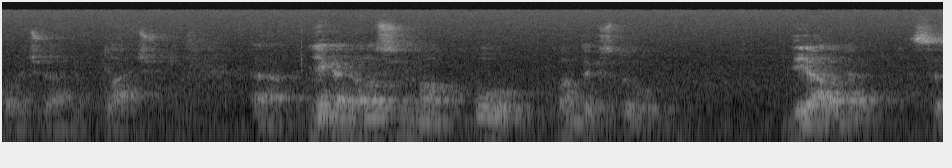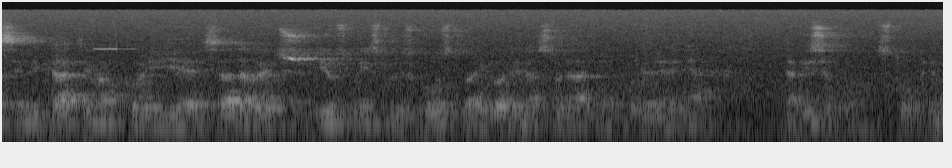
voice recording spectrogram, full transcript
povećanju plaće. A, Njega donosimo u kontekstu dijaloga sa sindikatima koji je sada već i u smislu iskustva i godina suradnje i povjerenja na visokom stupnju.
